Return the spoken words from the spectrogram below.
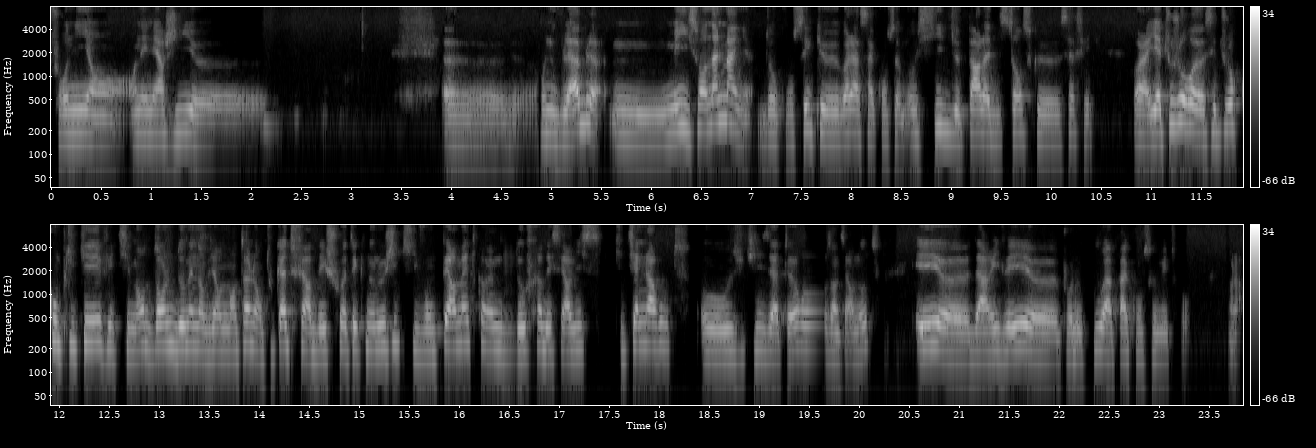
fournis en, énergie euh, renouvelables, mais ils sont en Allemagne. Donc on sait que voilà, ça consomme aussi de par la distance que ça fait. Voilà, il y a toujours, euh, c'est toujours compliqué effectivement dans le domaine environnemental, en tout cas, de faire des choix technologiques qui vont permettre quand même d'offrir des services qui tiennent la route aux utilisateurs, aux internautes, et euh, d'arriver pour le coup à pas consommer trop. Voilà.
